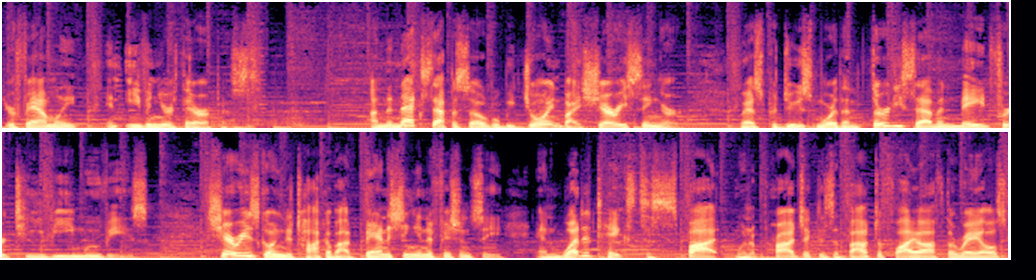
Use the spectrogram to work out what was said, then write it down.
your family, and even your therapist. On the next episode, we'll be joined by Sherry Singer, who has produced more than 37 made for TV movies. Sherry is going to talk about banishing inefficiency and what it takes to spot when a project is about to fly off the rails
